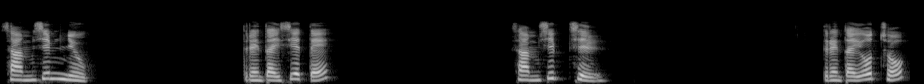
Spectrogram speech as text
36, 37, 37, 38,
